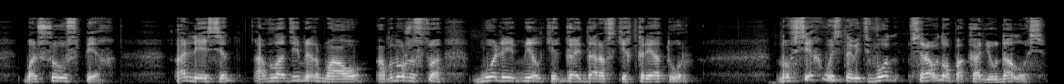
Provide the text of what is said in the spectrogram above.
– большой успех. А Лесин, а Владимир Мау, а множество более мелких гайдаровских креатур. Но всех выставить вон все равно пока не удалось.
